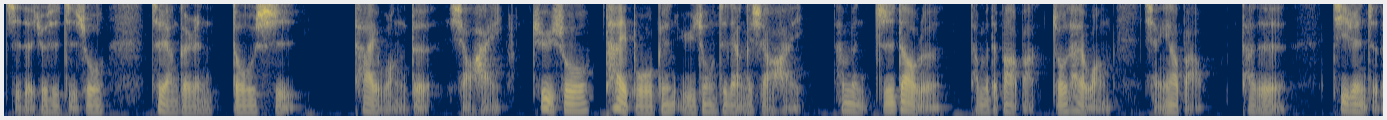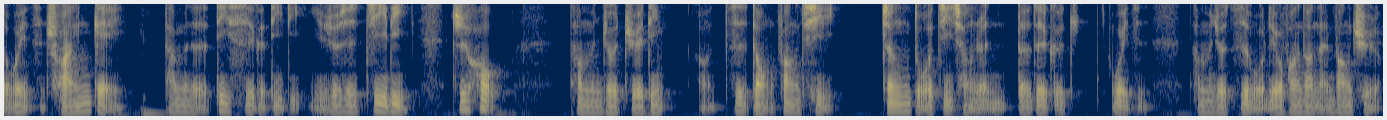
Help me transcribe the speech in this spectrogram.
指的就是指说这两个人都是泰王的小孩。据说泰伯跟于仲这两个小孩，他们知道了。他们的爸爸周太王想要把他的继任者的位置传给他们的第四个弟弟，也就是季历。之后，他们就决定呃自动放弃争夺继承人的这个位置，他们就自我流放到南方去了。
